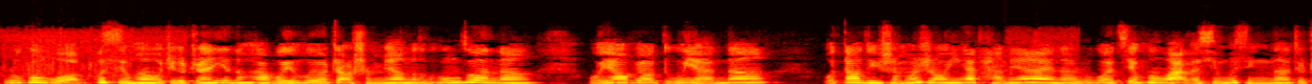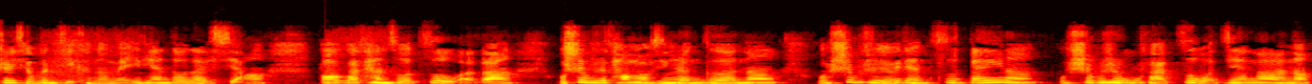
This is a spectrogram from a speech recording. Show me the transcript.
如果我不喜欢我这个专业的话，我以后要找什么样的工作呢？我要不要读研呢？我到底什么时候应该谈恋爱呢？如果结婚晚了行不行呢？就这些问题，可能每一天都在想，包括探索自我的，我是不是讨好型人格呢？我是不是有一点自卑呢？我是不是无法自我接纳呢？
